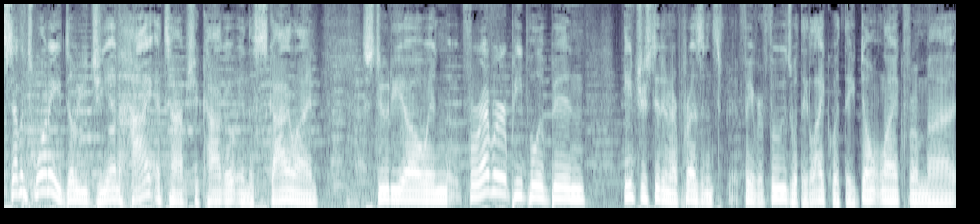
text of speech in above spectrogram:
Seven twenty WGN high atop Chicago in the Skyline studio, and forever people have been interested in our president's favorite foods, what they like, what they don't like, from uh,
